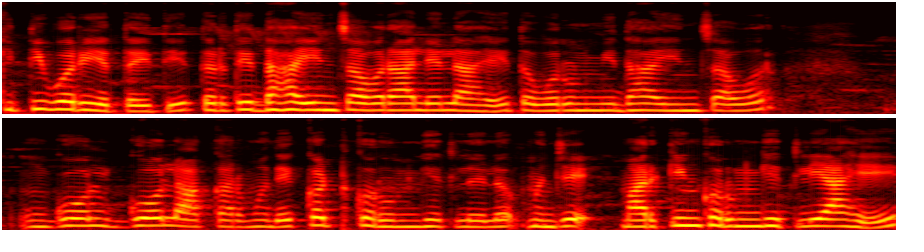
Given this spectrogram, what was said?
किती वर येतं आहे ते? तर ते दहा इंचावर आलेलं आहे. तर वरून मी दहा इंचावर गोल गोल आकारमध्ये कट करून घेतलेलं म्हणजे मार्किंग करून घेतली आहे.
